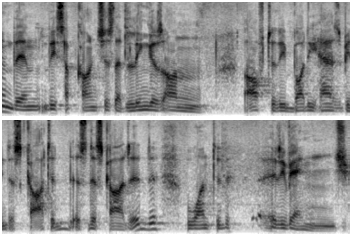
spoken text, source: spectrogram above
And then the subconscious that lingers on after the body has been discarded, is discarded wanted revenge.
